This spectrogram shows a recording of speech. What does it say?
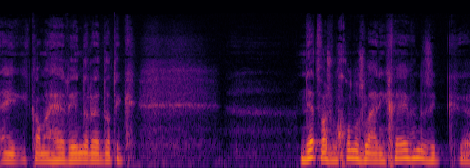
ik kan me herinneren dat ik net was begonnen als leidinggevende. Dus ik eh,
